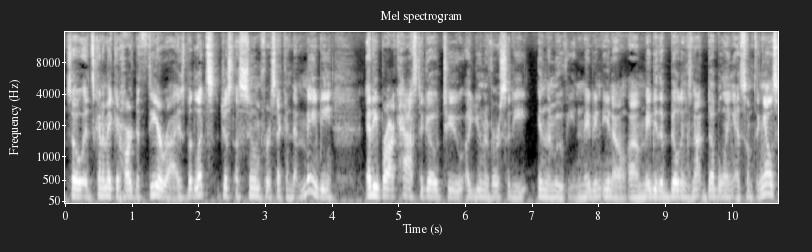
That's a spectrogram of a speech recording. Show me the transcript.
So it's going to make it hard to theorize. But let's just assume for a second that maybe Eddie Brock has to go to a university in the movie, and maybe you know, um, maybe the building's not doubling as something else.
